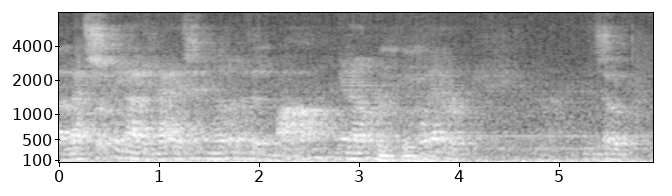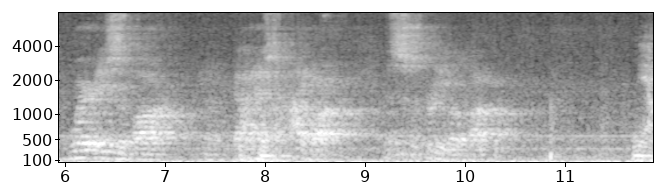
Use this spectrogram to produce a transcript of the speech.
uh, that's certainly not as bad as him living with his mom, you know, Mhm. whatever. And so, where is the bar? You know, God has a high bar. This is a pretty low bar. Yeah,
